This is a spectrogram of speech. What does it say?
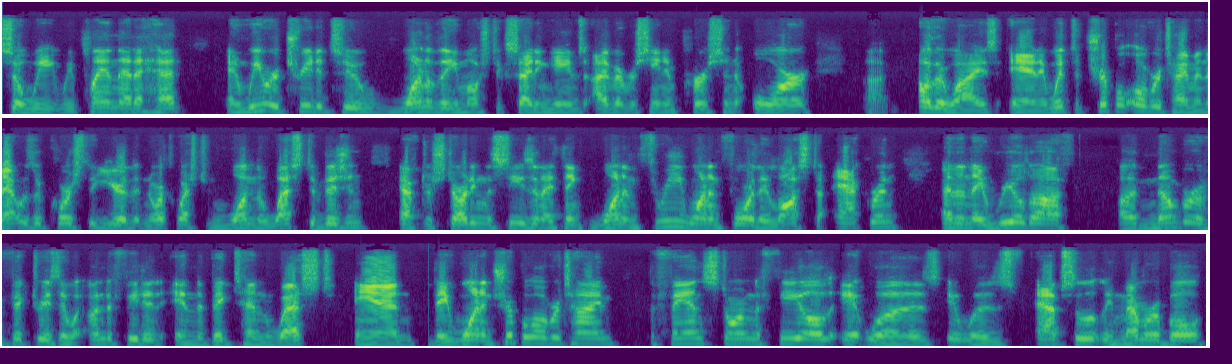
so we we planned that ahead, and we were treated to one of the most exciting games I've ever seen in person or uh, otherwise. And it went to triple overtime, and that was, of course, the year that Northwestern won the West Division after starting the season. I think one and three, one and four. They lost to Akron, and then they reeled off a number of victories. They were undefeated in the Big Ten West, and they won in triple overtime. The fans stormed the field. It was it was absolutely memorable,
